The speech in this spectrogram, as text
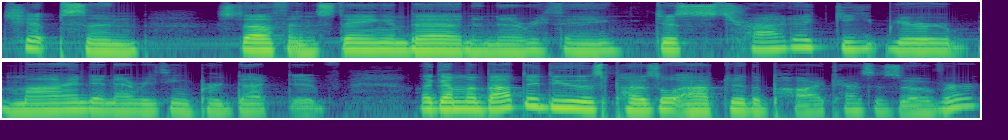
chips and stuff and staying in bed and everything. Just try to keep your mind and everything productive. Like I'm about to do this puzzle after the podcast is over.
